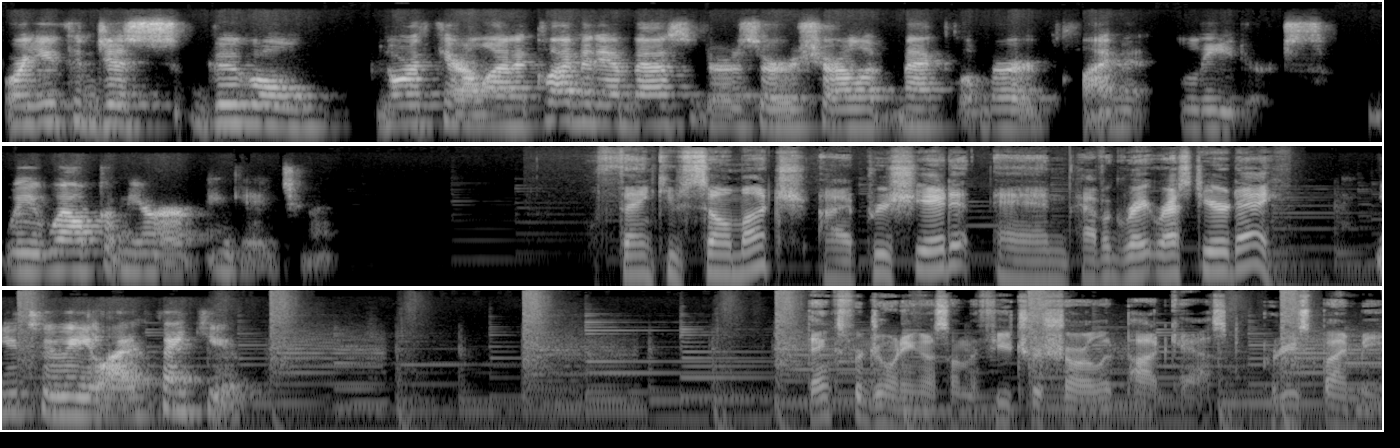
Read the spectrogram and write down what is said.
Or you can just Google North Carolina climate ambassadors or Charlotte Mecklenburg climate leaders. We welcome your engagement. Thank you so much. I appreciate it and have a great rest of your day. You too, Ely. Thank you. Thanks for joining us on the Future Charlotte podcast, produced by me,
